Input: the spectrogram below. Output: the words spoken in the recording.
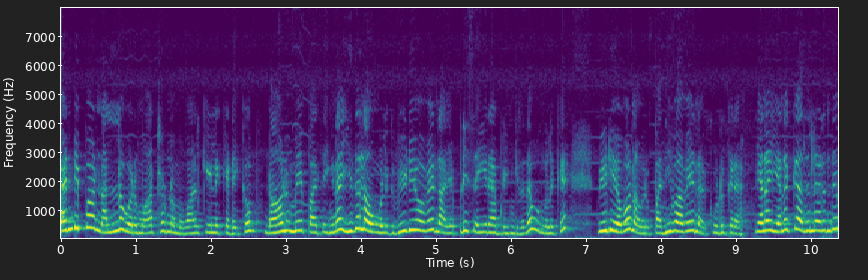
கண்டிப்பாக நல்ல ஒரு மாற்றம் நம்ம வாழ்க்கையில் கிடைக்கும். நானுமே பார்த்தீங்கன்னா இதை நான் உங்களுக்கு வீடியோவே நான் எப்படி செய்கிறேன் அப்படிங்கிறத உங்களுக்கு வீடியோவாக நான் ஒரு பதிவாகவே நான் கொடுக்குறேன். ஏன்னா எனக்கு அதுலேருந்து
